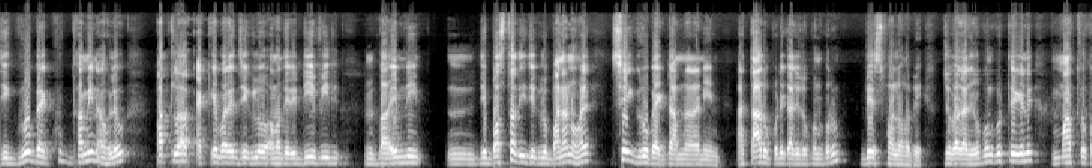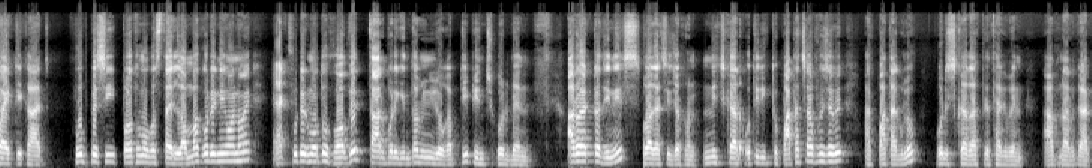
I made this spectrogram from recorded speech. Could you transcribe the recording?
যে গ্রো ব্যাগ খুব দামি না হলেও পাতলা একেবারে যেগুলো আমাদের ডিএপি বা এমনি যে বস্তা দিয়ে যেগুলো বানানো হয়, সেই গ্রো ব্যাগটা আপনারা নিন। আর তার উপরে গাছ রোপণ করুন, বেশ ভালো হবে। জবা গাছ রোপণ করতে গেলে মাত্র কয়েকটি কাজ। খুব বেশি প্রথম অবস্থায় লম্বা করে নেওয়া নয়, এক ফুটের মতো হবে, তারপরে কিন্তু আপনি রোগাপটি পিঞ্চ করবেন। আরও একটা জিনিস জবা গাছে যখন নিচকার অতিরিক্ত পাতা চাপ হয়ে যাবে আর পাতাগুলো পরিষ্কার রাখতে থাকবেন। আপনার গাছ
